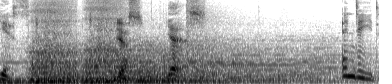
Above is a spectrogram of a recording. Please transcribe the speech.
Yes. Yes. Yes. Indeed.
